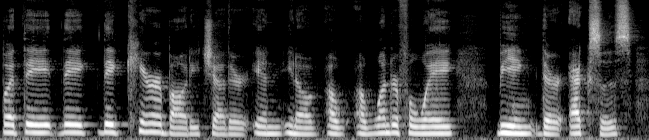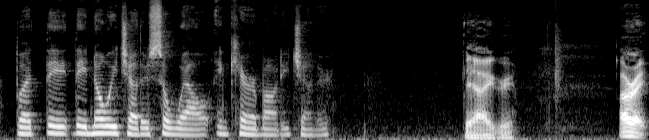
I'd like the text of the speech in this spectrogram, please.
But they, they, they care about each other in, you know, a, a wonderful way, being their exes, but they, they know each other so well and care about each other. Yeah, I agree. All right.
